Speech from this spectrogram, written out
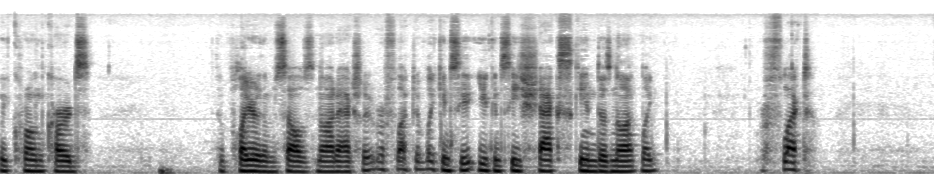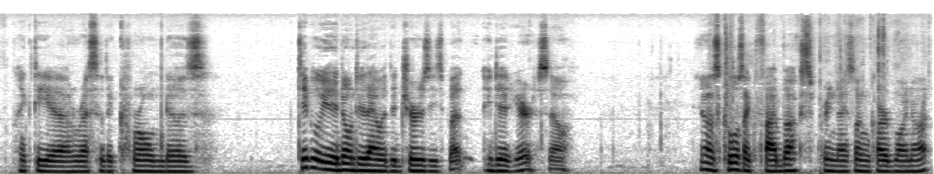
with Chrome cards, the player themselves not actually reflective. Like you can see, you can see Shaq's skin does not like reflect like the uh, rest of the Chrome does. Typically, they don't do that with the jerseys, but they did here. So, you know, it's cool. It's like five bucks. Pretty nice looking card. Why not?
